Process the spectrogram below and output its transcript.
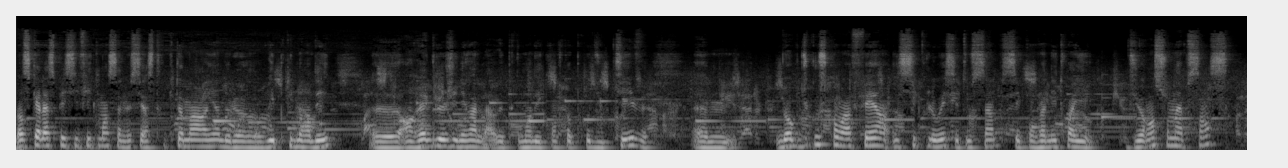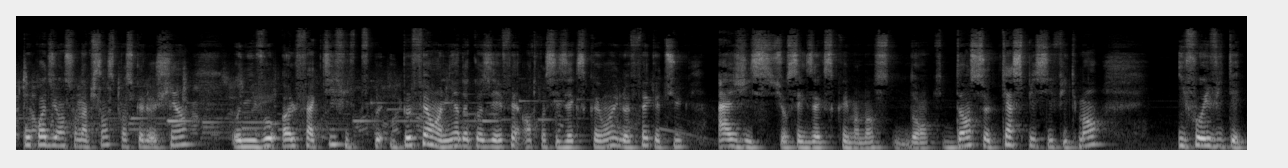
Dans ce cas-là spécifiquement, ça ne sert strictement à rien de le réprimander. Euh, en règle générale, la réprimande est contre-productive. Euh, donc du coup, ce qu'on va faire ici, Chloé, c'est tout simple, c'est qu'on va nettoyer durant son absence. Pourquoi durant son absence? Parce que le chien, au niveau olfactif, il peut, faire un lien de cause et effet entre ses excréments et le fait que tu agisses sur ces excréments. donc dans ce cas spécifiquement, il faut éviter.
